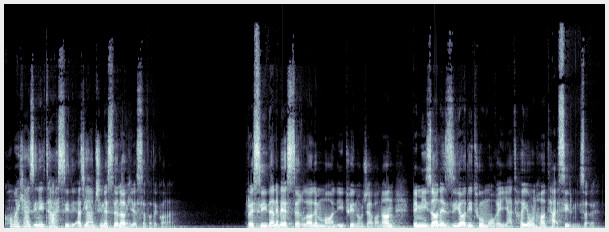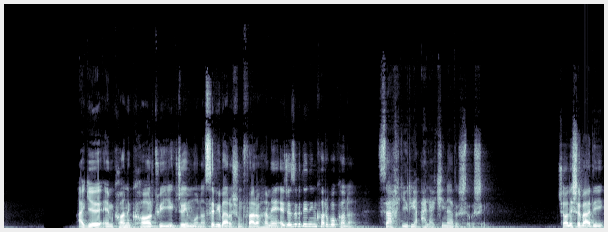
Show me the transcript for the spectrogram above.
کمک هزینه تحصیلی از یه همچین اصطلاحی استفاده کنن. رسیدن به استقلال مالی توی نوجوانان به میزان زیادی تو موقعیت های اونها تأثیر می‌ذاره. اگه امکان کار توی یک جای مناسبی براشون فراهمه اجازه بدید این کارو بکنن. سختگیری علکی نداشته باشین چالش بعدی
